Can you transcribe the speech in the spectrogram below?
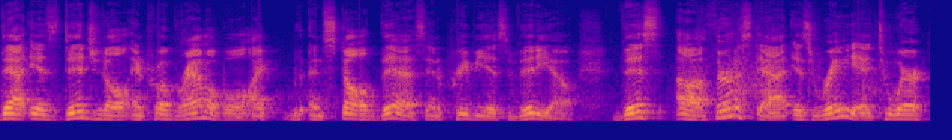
that is digital and programmable. I installed this in a previous video. This uh, thermostat is rated to where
